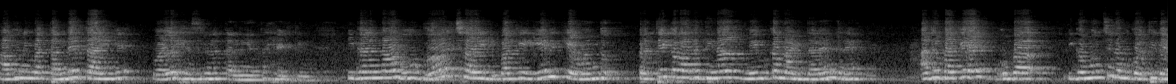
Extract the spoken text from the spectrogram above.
ಹಾಗೂ ನಿಮ್ಮ ತಂದೆ ತಾಯಿಗೆ ಒಳ್ಳೆ ಹೆಸರನ್ನ ತನ್ನಿ ಅಂತ ಹೇಳ್ತೀನಿ. ಈಗ ನಾವು ಗರ್ಲ್ ಚೈಲ್ಡ್ ಬಗ್ಗೆ ಏನಕ್ಕೆ ಒಂದು ಪ್ರತ್ಯೇಕವಾದ ದಿನ ನೇಮಕ ಮಾಡಿದ್ದಾರೆ ಅಂದ್ರೆ, ಅದ್ರ ಬಗ್ಗೆ ಒಬ್ಬ, ಈಗ ಮುಂಚೆ ನಮ್ಗೆ ಗೊತ್ತಿದೆ,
